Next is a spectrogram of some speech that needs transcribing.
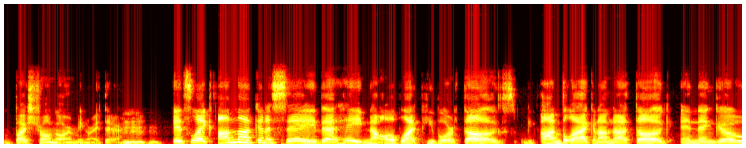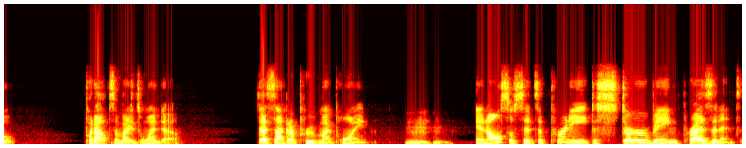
by strong arming right there. Hmm it's like i'm not going to say that hey not all black people are thugs. I'm black and i'm not a thug and then go put out somebody's window. That's not going to prove my point. Hmm and also sets a pretty disturbing precedent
